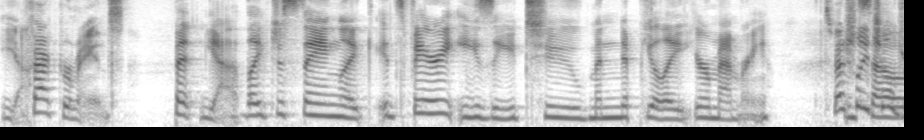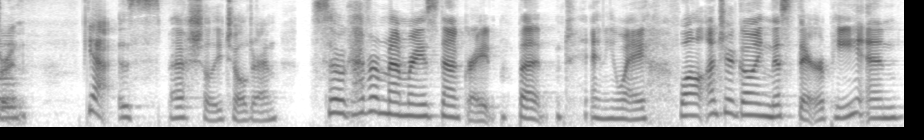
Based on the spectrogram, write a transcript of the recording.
Yeah. fact remains. but yeah like just saying like it's very easy to manipulate your memory Especially So- children. Yeah, especially children. So recover memory is not great. But anyway, while undergoing this therapy, and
